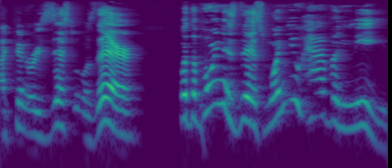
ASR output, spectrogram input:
I couldn't resist what was there. But the point is this when you have a need,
